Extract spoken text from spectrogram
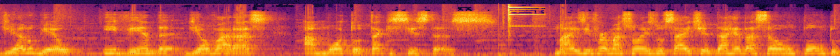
de aluguel e venda de alvarás a mototaxistas. Mais informações no site da redação.com.br.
